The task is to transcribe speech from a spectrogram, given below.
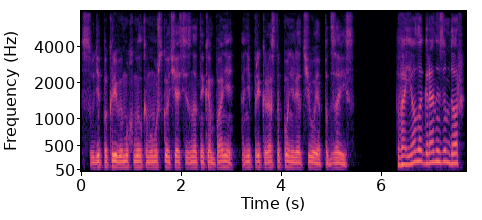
Судя по кривым ухмылкам у мужской части знатной компании, они прекрасно поняли, от чего я подзавис. «Вайола Гран Изумдор»,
